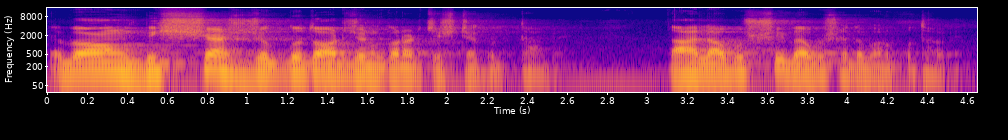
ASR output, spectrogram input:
এবং বিশ্বাসযোগ্যতা অর্জন করার চেষ্টা করতে হবে। তাহলে অবশ্যই ব্যবসাতে বরকত হবে।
